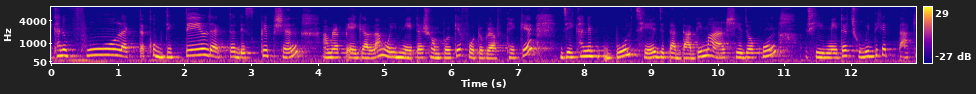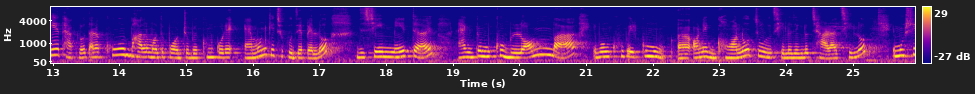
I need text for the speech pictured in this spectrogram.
এখানে ফুল একটা, খুব ডিটেলড একটা ডিসক্রিপশন আমরা পেয়ে গেলাম ওই মেয়েটার সম্পর্কে ফটোগ্রাফ থেকে, যেখানে বলছে যে তার দাদিমার সে যখন সেই মেয়েটার ছবির দিকে তাকিয়ে থাকল, তারা খুব ভালো মতো পর্যবেক্ষণ করে এমন কিছু খুঁজে পেল যে সেই মেয়েটার একদম খুব লম্বা এবং খুব এরকম অনেক ঘন চুল ছিল যেগুলো ছাড়া ছিল এবং সে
